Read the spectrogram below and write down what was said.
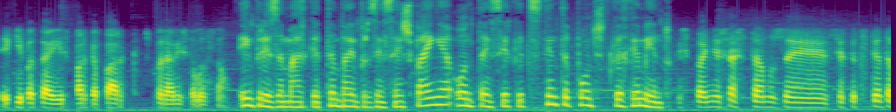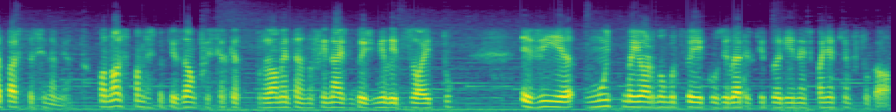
A equipa está a ir parque a parque para a instalação. A empresa marca também presença em Espanha, onde tem cerca de 70 pontos de carregamento. Em Espanha já estamos em cerca de 70 partes de estacionamento. Quando nós tomamos esta decisão, que foi cerca de, provavelmente no finais de 2018, havia muito maior número de veículos elétricos e plug-in na Espanha que em Portugal.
